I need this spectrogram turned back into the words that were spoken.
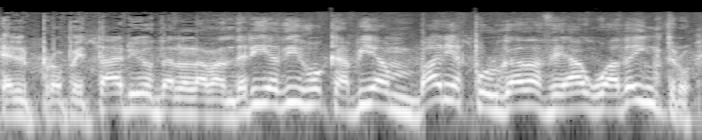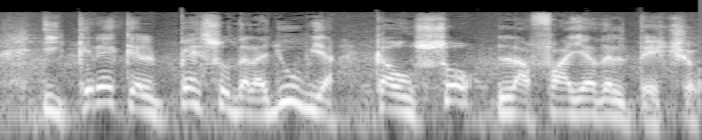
El propietario de la lavandería dijo que habían varias pulgadas de agua adentro y cree que el peso de la lluvia causó la falla del techo.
